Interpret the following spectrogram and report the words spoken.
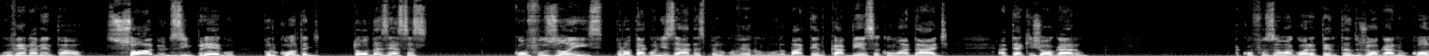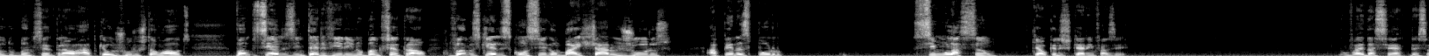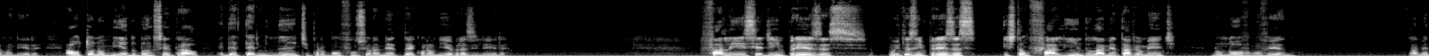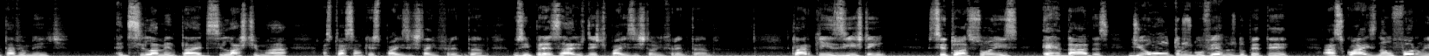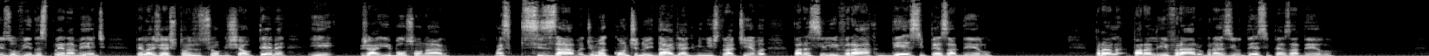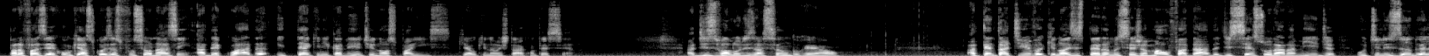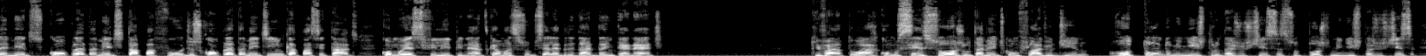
governamental. Sobe o desemprego por conta de todas essas confusões protagonizadas pelo governo Lula, batendo cabeça com o Haddad, até que jogaram a confusão agora tentando jogar no colo do Banco Central. Ah, porque os juros estão altos. Vamos se eles intervirem no Banco Central. Vamos que eles consigam baixar os juros apenas por simulação, que é o que eles querem fazer. Não vai dar certo dessa maneira. A autonomia do Banco Central é determinante para o bom funcionamento da economia brasileira. Falência de empresas. Muitas empresas estão falindo, lamentavelmente, no novo governo. Lamentavelmente. É de se lamentar, é de se lastimar a situação que esse país está enfrentando, os empresários deste país estão enfrentando. Claro que existem situações herdadas de outros governos do PT, as quais não foram resolvidas plenamente pelas gestões do senhor Michel Temer e Jair Bolsonaro mas precisava de uma continuidade administrativa para se livrar desse pesadelo, para, para livrar o Brasil desse pesadelo, para fazer com que as coisas funcionassem adequada e tecnicamente em nosso país, que é o que não está acontecendo. A desvalorização do real, a tentativa que nós esperamos seja malfadada de censurar a mídia, utilizando elementos completamente tapafúrdios, completamente incapacitados, como esse Felipe Neto, que é uma subcelebridade da internet, que vai atuar como censor juntamente com Flávio Dino, rotundo ministro da Justiça, suposto ministro da Justiça,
